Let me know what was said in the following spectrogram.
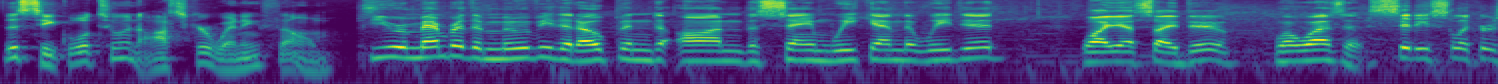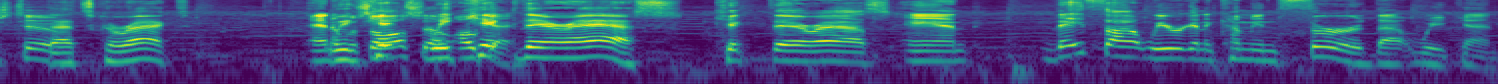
the sequel to an Oscar winning film. Do you remember the movie that opened on the same weekend that we did? Why, yes, I do. What was it? City Slickers 2. That's correct. and it we was kick- also we okay. kicked their ass. kicked their ass, and they thought we were going to come in third that weekend,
